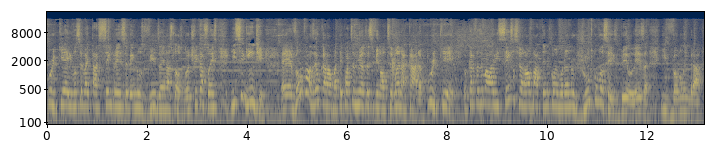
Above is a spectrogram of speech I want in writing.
porque aí você vai estar tá sempre recebendo os vídeos aí nas suas notificações. E seguinte, é, vamos fazer o canal bater 400 mil até esse final de semana, cara, porque eu quero fazer uma live sensacional batendo e comemorando junto com vocês, beleza? E vamos lembrar,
